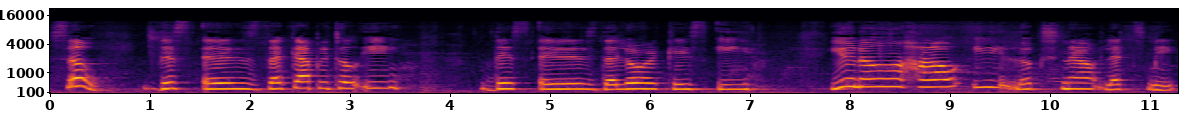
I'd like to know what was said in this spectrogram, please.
So, this is the capital E. This is the lowercase e. You know how E looks now. Let's make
